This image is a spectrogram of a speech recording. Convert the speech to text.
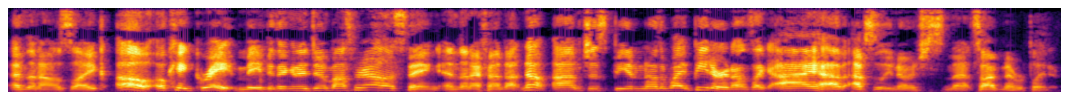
and then I was like, oh, okay, great, maybe they're going to do a Miles Morales thing. And then I found out, no, I'm just being another white Peter, and I was like, I have absolutely no interest in that, so I've never played it.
